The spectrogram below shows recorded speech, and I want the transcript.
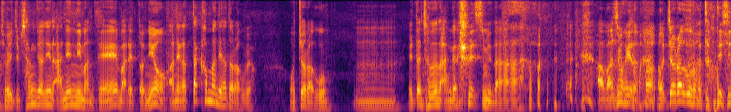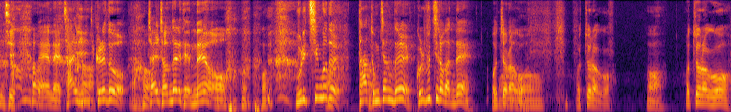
저희 집 상전인 아내님한테 말했더니요. 아내가 딱 한마디 하더라고요. 어쩌라고? 일단 저는 안 가기로 했습니다. 아 마지막에다 어쩌라고 어떤 뜻인지 네네 잘 이- 그래도 잘 전달이 됐네요. 우리 친구들 다 동창들 골프 치러 간대. 어쩌라고? 어, 어쩌라고. 어, 어쩌라고.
